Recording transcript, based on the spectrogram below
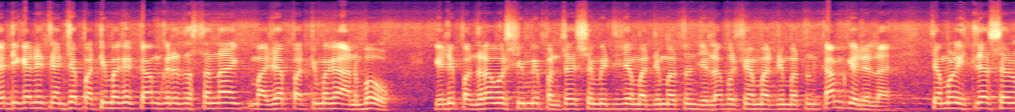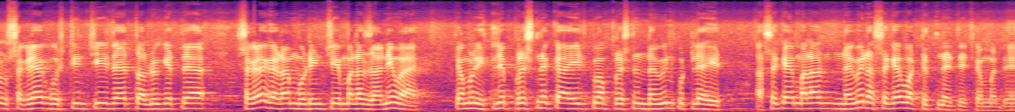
या ठिकाणी त्यांच्या पाठीमागे काम करत असताना माझ्या पाठीमागे अनुभव गेली पंधरा वर्षे मी पंचायत समितीच्या माध्यमातून जिल्हा परिषदेच्या माध्यमातून काम केलेलं आहे. त्यामुळे इथल्या सर्व सगळ्या गोष्टींची त्या तालुक्यातल्या सगळ्या घडामोडींची मला जाणीव आहे. त्यामुळे इथले प्रश्न काय आहेत किंवा प्रश्न नवीन कुठले आहेत असं काय मला नवीन असं काय वाटत नाही त्याच्यामध्ये.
